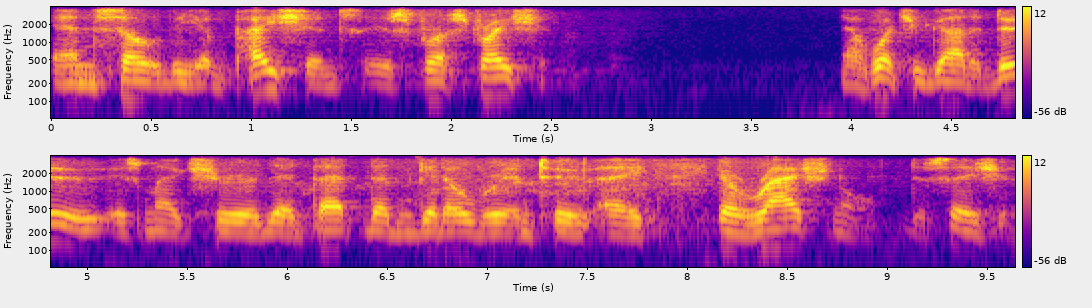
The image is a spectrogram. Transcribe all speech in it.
And so the impatience is frustration. Now, what you got to do is make sure that that doesn't get over into a irrational decision.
